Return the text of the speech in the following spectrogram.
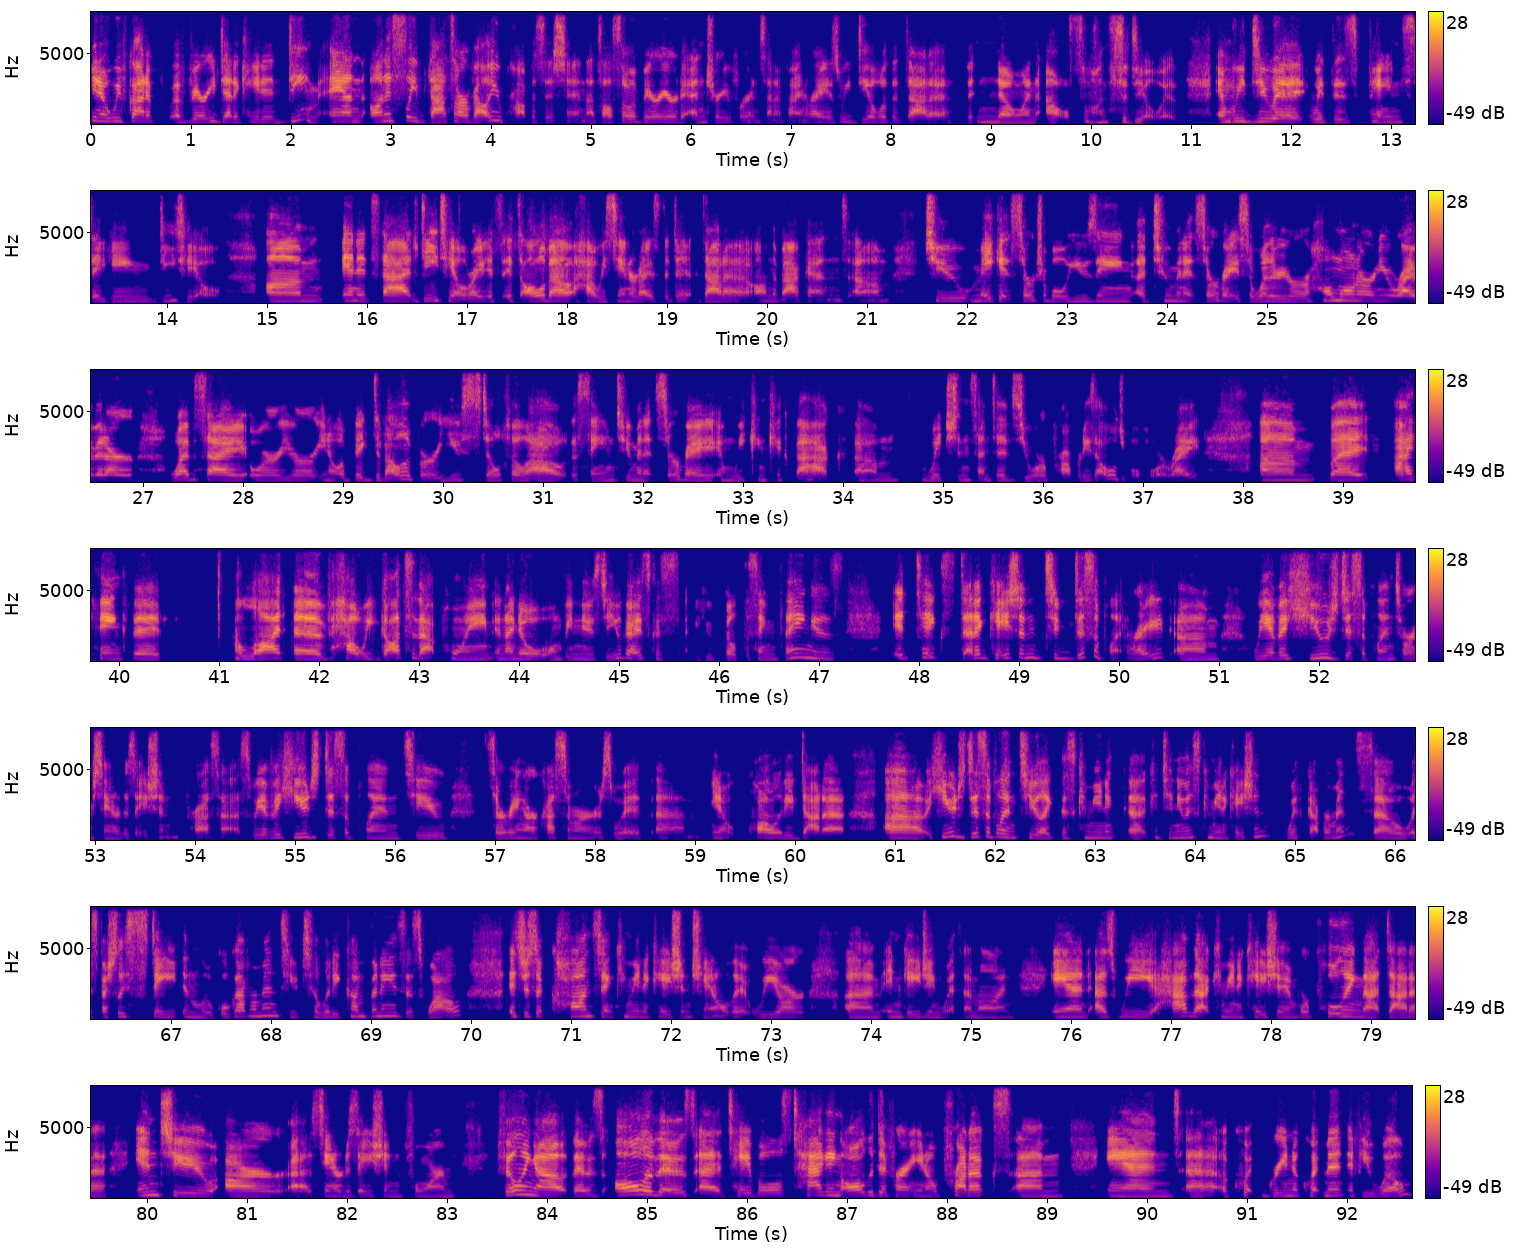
you know we've got a, a, very dedicated team and honestly that's our value proposition. That's also a barrier to entry for Incentifind right is we deal with the data that no one else wants to deal with and we do it with this painstaking detail. Um, and it's that detail right? It's it's all about how we standardize the da- data on the back end um, to make it searchable using a two minute survey. So whether you're a homeowner and you arrive at our website or you're you know a big developer you still fill out the same two minute survey and we can kick back um, which incentives your property is eligible for right? Um, but i think that a lot of how we got to that point and i know it won't be news to you guys because you've built the same thing is it takes dedication to discipline right? Um, we have a huge discipline to our standardization process. We have a huge discipline to serving our customers with um, you know quality data uh, huge discipline to like this communi- uh, continuous communication with governments so especially state and local governments utility companies as well. It's just a constant communication channel that we are um, engaging with them on and as we have that communication we're pulling that data into our uh, standardization form filling out those all of those uh, tables tagging all the different you know products um, and uh, equi- green equipment if you will.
